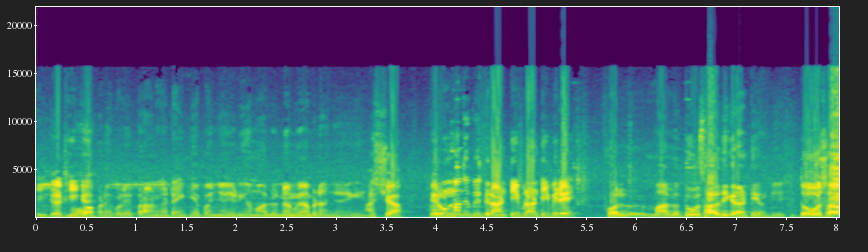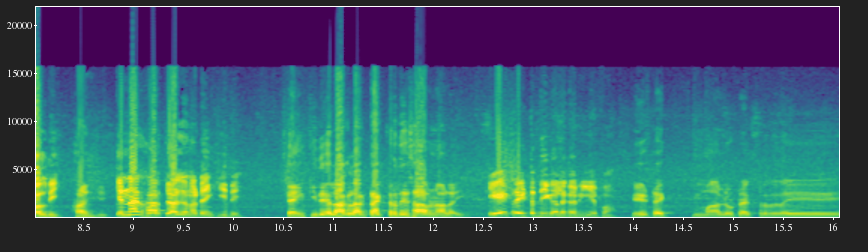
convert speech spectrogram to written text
ਠੀਕ ਹੈ ਠੀਕ ਉਹ ਹੈ। ਆਪਣੇ ਕੋਲੇ ਪੁਰਾਣੀਆਂ ਟੈਂਕੀਆਂ ਪਈਆਂ ਜਿਹੜੀਆਂ ਮੰਨ ਲਓ ਨਵੀਆਂ ਬਣਾਈਆਂ ਹੈਗੀਆਂ। ਅੱਛਾ ਫਿਰ ਉਹਨਾਂ ਦੀ ਕੋਈ ਗਾਰੰਟੀ ਵਾਰੰਟੀ ਵੀਰੇ? ਫੁੱਲ ਮੰਨ ਲਓ 2 ਸਾਲ ਦੀ ਗਾਰੰਟੀ ਹੁੰਦੀ ਹੈ ਜੀ। 2 ਸਾਲ ਦੀ? ਹਾਂਜੀ। ਕਿੰਨਾ ਕੁ ਖਰਚ ਆ ਜਾਂਦਾ ਟੈਂਕੀ ਤੇ? ਟੈਂਕੀ ਦੇ ਅਲੱਗ-ਅਲੱਗ ਟਰੈਕਟਰ ਦੇ ਹਿਸਾਬ ਨਾਲ ਆ ਜੀ। ਇਹ ਟਰੈਕਟਰ ਦੀ ਗੱਲ ਕਰੀਏ ਆਪਾਂ। ਇਹ ਟਰੈਕ ਮੰਨ ਲਓ ਟਰੈਕਟਰ ਦੇ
